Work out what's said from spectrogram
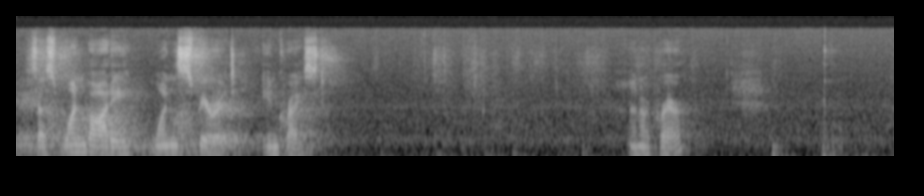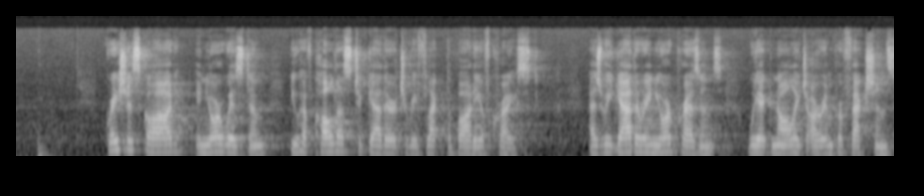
Makes us one body, one spirit in Christ. And our prayer. Gracious God, in your wisdom, you have called us together to reflect the body of Christ. As we gather in your presence, we acknowledge our imperfections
